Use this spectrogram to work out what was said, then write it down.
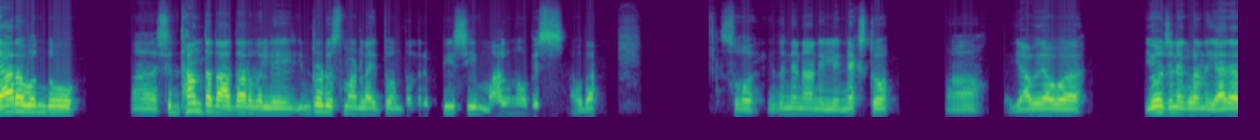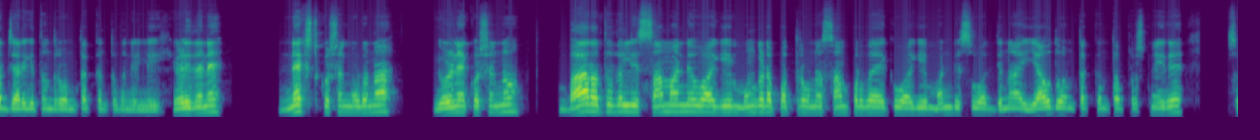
ಯಾರ ಒಂದು ಸಿದ್ಧಾಂತದ ಆಧಾರದಲ್ಲಿ ಇಂಟ್ರೊಡ್ಯೂಸ್ ಮಾಡಲಾಯಿತು ಅಂತಂದ್ರೆ ಪಿ ಸಿ ಮಹಲ್ನೋಬಿಸ್, ಹೌದಾ? ಸೊ ಇದನ್ನೇ ನಾನು ಇಲ್ಲಿ ನೆಕ್ಸ್ಟ್ ಯಾವ ಯಾವ ಯೋಜನೆಗಳನ್ನು ಯಾರ್ಯಾರು ಜಾರಿಗೆ ತಂದ್ರು ಅಂತಕ್ಕಂಥದ್ದನ್ನ ಇಲ್ಲಿ ಹೇಳಿದ್ದೇನೆ. ನೆಕ್ಸ್ಟ್ ಕ್ವಶನ್ ನೋಡೋಣ. ಏಳನೇ ಕ್ವಶನ್ನು ಭಾರತದಲ್ಲಿ ಸಾಮಾನ್ಯವಾಗಿ ಮುಂಗಡ ಪತ್ರವನ್ನು ಸಾಂಪ್ರದಾಯಿಕವಾಗಿ ಮಂಡಿಸುವ ದಿನ ಯಾವುದು ಅಂತಕ್ಕಂಥ ಪ್ರಶ್ನೆ ಇದೆ. ಸೊ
